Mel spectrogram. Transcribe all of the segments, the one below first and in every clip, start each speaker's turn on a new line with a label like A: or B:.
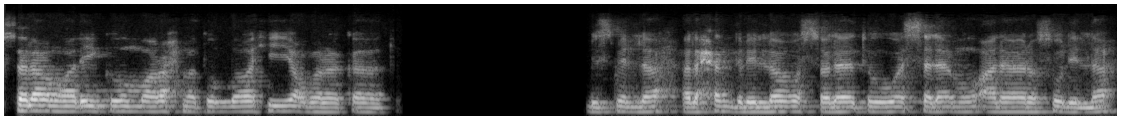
A: السلام عليكم ورحمة الله وبركاته. بسم الله الحمد لله والصلاة والسلام على رسول الله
